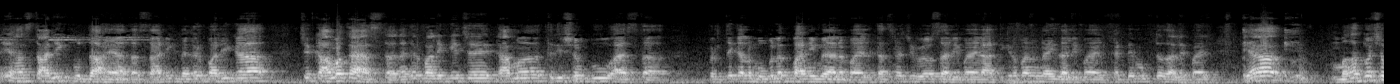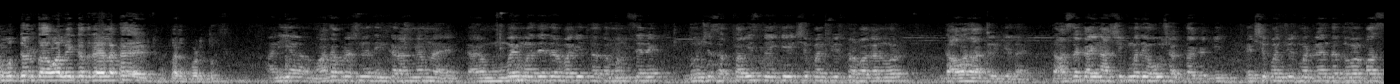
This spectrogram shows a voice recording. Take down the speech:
नाही स्थानिक मुद्दा आहे आता. स्थानिक नगरपालिकाचे कामं काय असतात? नगरपालिकेचे कामं त्रिशंकू असतात. प्रत्येकाला मुबलक पाणी मिळालं पाहिजे कचऱ्याची व्यवस्था झाली पाहिजे अतिक्रमण नाही झाली पाहिजे खड्डेमुक्त झाले पाहिजे. या महत्त्वाच्या मुद्द्यावर तर आम्हाला एकत्र यायला काय फरक पडतो? आणि माझा प्रश्न दिनकरांना आहे. कारण मुंबईमध्ये जर बघितलं तर मनसेने दोनशे सत्तावीस पैकी एकशे पंचवीस प्रभागांवर दावा दाखल केला आहे तर असं काही नाशिकमध्ये होऊ शकतं का की एकशे पंचवीस म्हटल्यानंतर जवळपास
